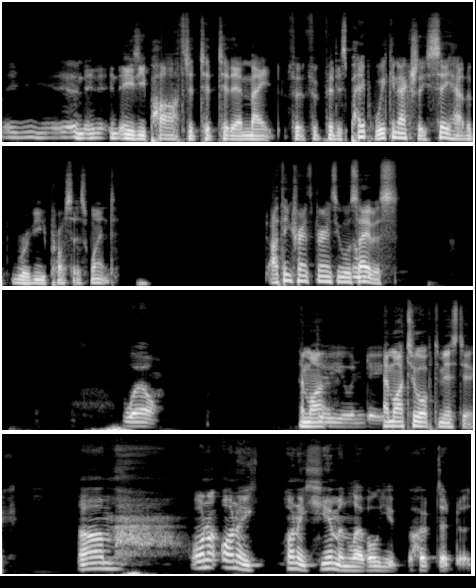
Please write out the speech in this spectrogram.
an, an easy path to, to, to their mate for, for, for this paper. We can actually see how the review process went. I think transparency will save us. Well, Am do I you indeed? am I too optimistic? Um, on a, on a on a human level, you hope that uh,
